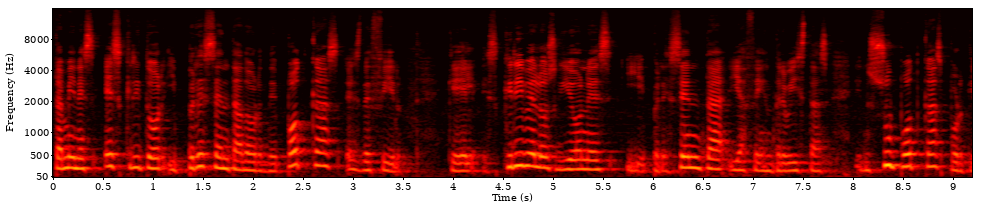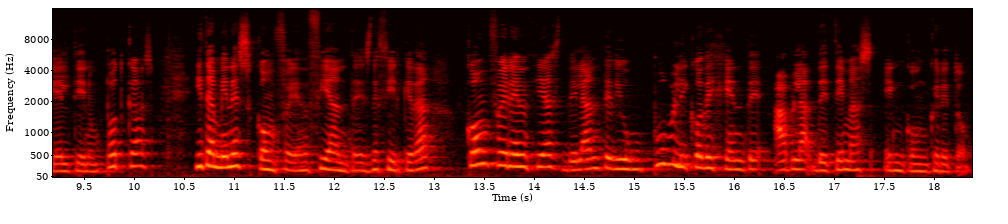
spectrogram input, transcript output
también es escritor y presentador de podcast, es decir, que él escribe los guiones y presenta y hace entrevistas en su podcast porque él tiene un podcast y también es conferenciante, es decir, que da conferencias delante de un público de gente, habla de temas en concreto.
